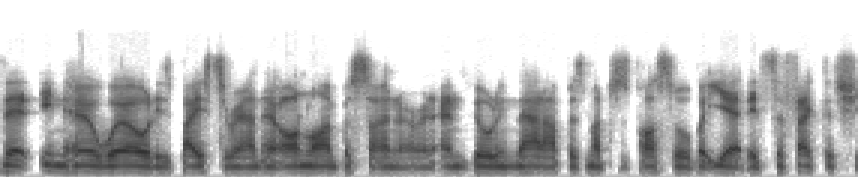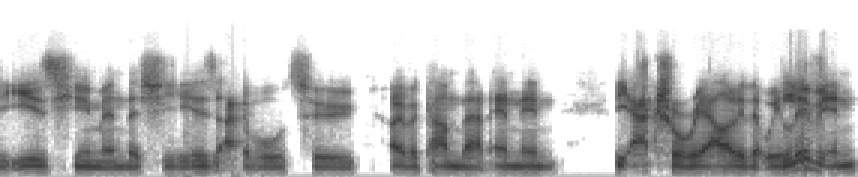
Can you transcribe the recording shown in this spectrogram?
that in her world is based around her online persona and, and, building that up as much as possible. But yet, it's the fact that she is human, that she is able to overcome that. And then the actual reality that we live in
